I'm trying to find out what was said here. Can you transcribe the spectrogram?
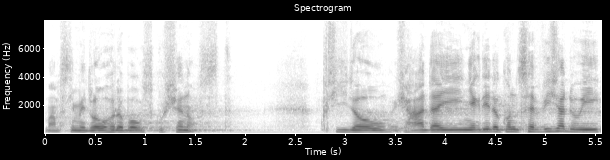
Mám s nimi dlouhodobou zkušenost. Přijdou, žádají, někdy dokonce vyžadují,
